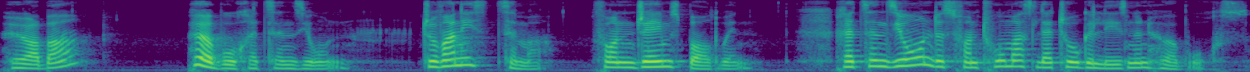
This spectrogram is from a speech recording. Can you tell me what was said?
Hörbar? Hörbuchrezension. Giovannis Zimmer von James Baldwin. Rezension des von Thomas Letto gelesenen Hörbuchs.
